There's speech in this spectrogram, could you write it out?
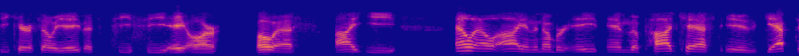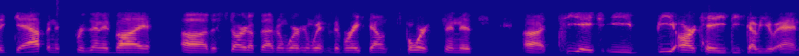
T Carosielli eight. That's T C A R O S I E L L I and the number eight. And the podcast is Gap to Gap, and it's presented by uh, the startup that I've been working with, the Breakdown Sports, and it's uh, T H E B R K D W N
